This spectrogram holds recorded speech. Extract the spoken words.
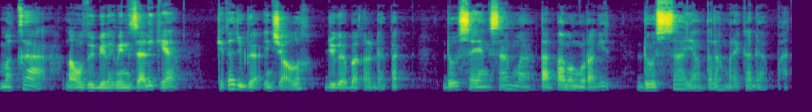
maka naudzubillah min zalik ya kita juga insya Allah juga bakal dapat dosa yang sama tanpa mengurangi dosa yang telah mereka dapat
